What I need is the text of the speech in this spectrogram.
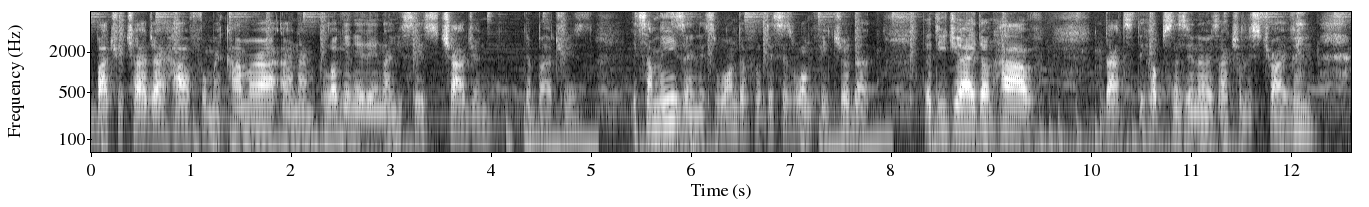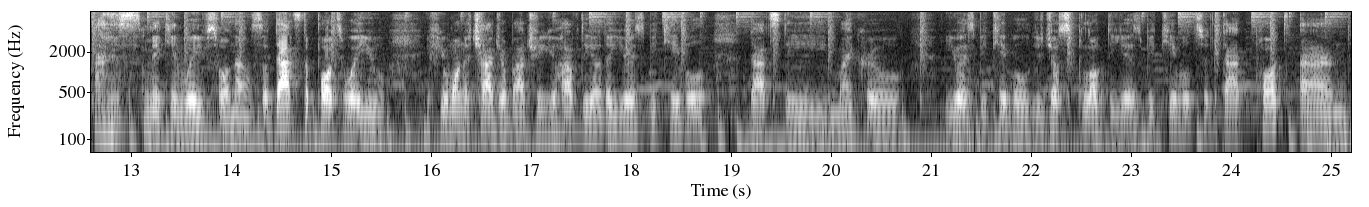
battery charger I have for my camera and I'm plugging it in and you see it's charging the batteries. It's amazing. It's wonderful. This is one feature that the DJI don't have that the Hubsan Zino is actually striving and is making waves for now. So that's the port where you if you want to charge your battery you have the other USB cable. That's the micro USB cable. You just plug the USB cable to that port and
